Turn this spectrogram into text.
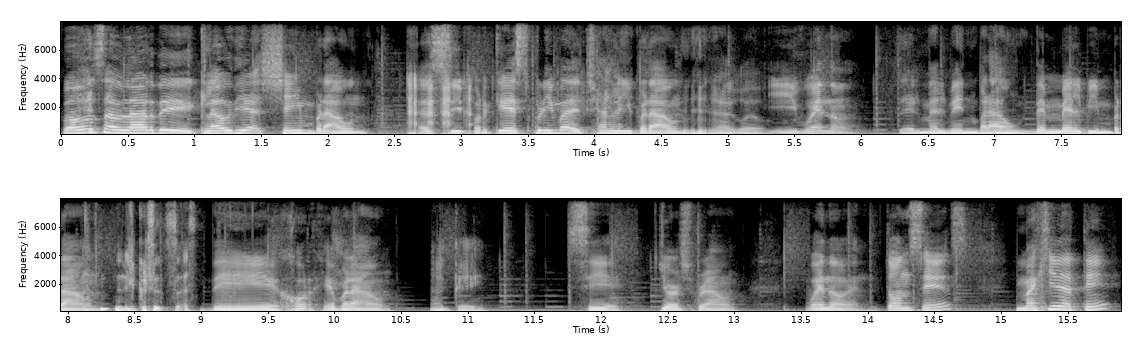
Vamos a hablar de Claudia Shane Brown. Así, porque es prima de Charlie Brown. Ah. Y bueno, Del Melvin Brown. de Melvin Brown. De Jorge Brown. Ok. Sí, George Brown. Bueno, entonces, imagínate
